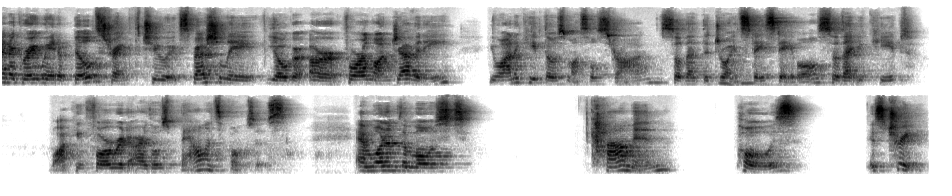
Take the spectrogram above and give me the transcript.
And a great way to build strength too, especially yoga or for longevity, you want to keep those muscles strong so that the joints mm-hmm. stay stable, so that you keep walking forward are those balance poses. And one of the most common pose is tree.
